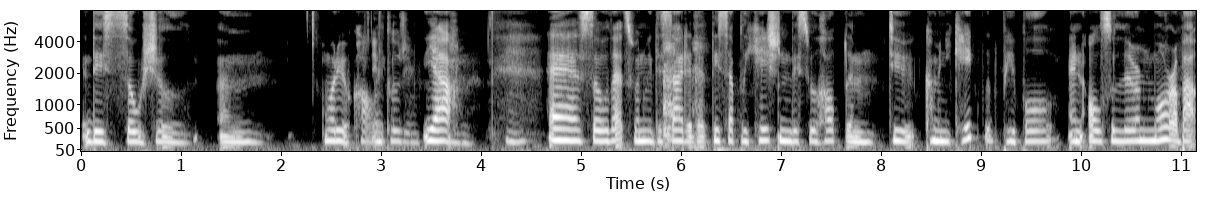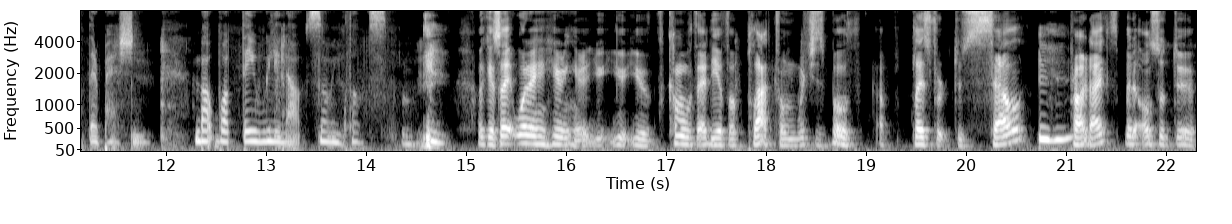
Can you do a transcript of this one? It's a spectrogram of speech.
this social um, what do you call it? Inclusion. Yeah. Mhm. Uh, so that's when we decided that this application this will help them to communicate with people and also learn more about their passion, about what they really love, sewing clothes. Okay, so what I'm hearing here, you, you you've come up with the idea of a platform which is both a place for to sell hmm products, but also to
